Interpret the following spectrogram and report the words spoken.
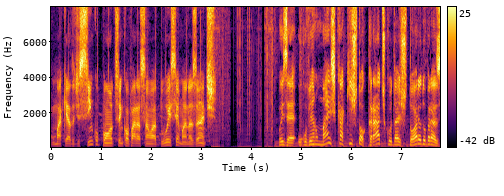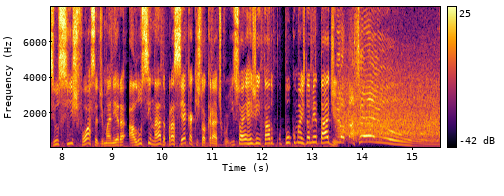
uma queda de 5 pontos em comparação a duas semanas antes. Pois é, o governo mais caquistocrático da história do Brasil se esforça de maneira alucinada para ser caquistocrático e só é rejeitado por pouco mais da metade. Virou passeio!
